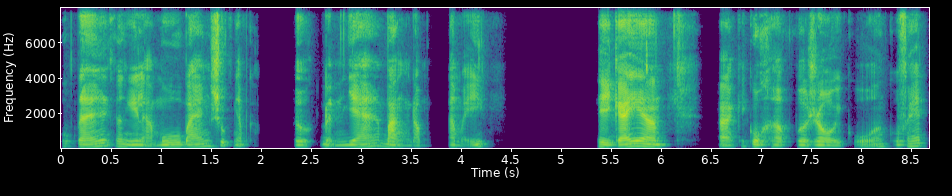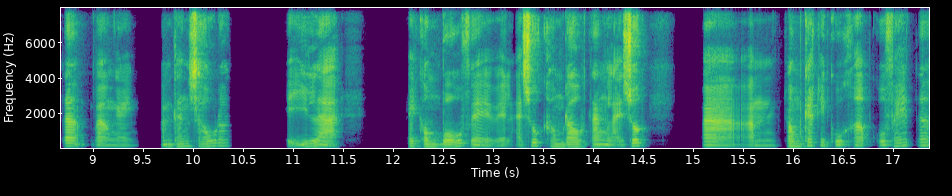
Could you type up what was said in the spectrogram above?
quốc tế, có nghĩa là mua bán xuất nhập khẩu được định giá bằng đồng đô la Mỹ. Thì cái, a, à, cái cuộc họp vừa rồi của của Fed đó, vào ngày 5 tháng 6 đó, chỉ là cái công bố về về lãi suất không đâu, tăng lãi suất. Và, ừm, trong các cái cuộc họp của Fed á,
